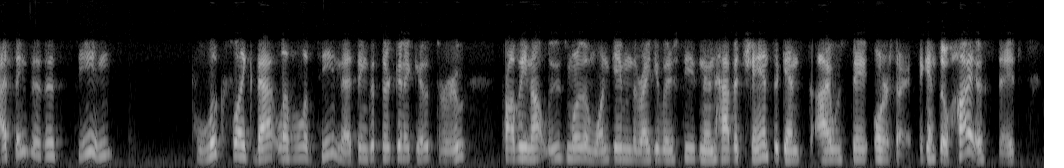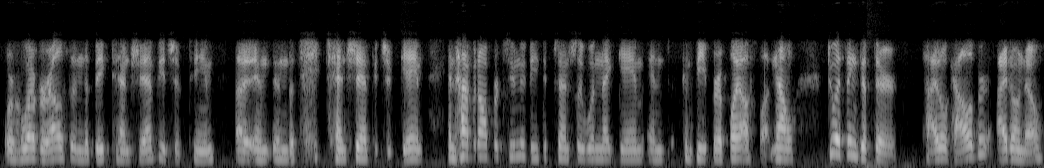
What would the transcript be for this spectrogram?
I think that this team looks like that level of team. I think that they're going to go through, probably not lose more than one game in the regular season, and have a chance against Iowa State or sorry against Ohio State or whoever else in the Big Ten championship team uh, in, in the Big Ten championship game, and have an opportunity to potentially win that game and compete for a playoff spot. Now, do I think that they're title caliber? I don't know.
